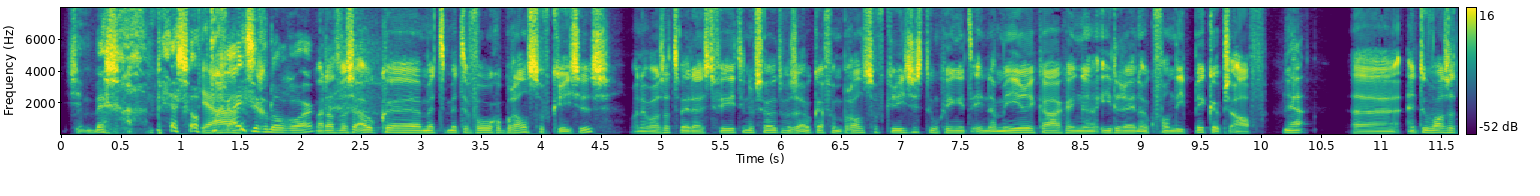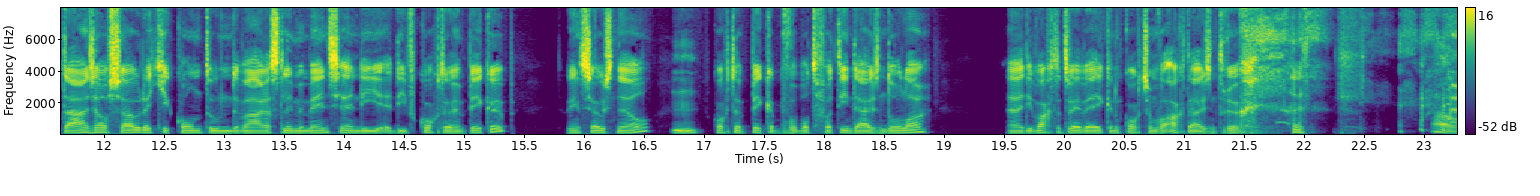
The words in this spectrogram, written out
Die zijn best, wel- best wel Ja. prijzig nog hoor. Maar dat was ook eh, met, met de vorige brandstofcrisis. Wanneer was dat? 2014 of zo? Toen was er ook even een brandstofcrisis. Toen ging het in Amerika, ging iedereen ook van die pick-ups af. Ja. Eh, en toen was het daar zelfs zo dat je kon toen, er waren slimme mensen en die, die verkochten hun pick-up. Toen ging het zo snel. Mhm. Verkochten een pick-up bijvoorbeeld voor 10.000 dollar. Eh, die wachten twee weken en kocht ze hem voor 8000 terug. Oh,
